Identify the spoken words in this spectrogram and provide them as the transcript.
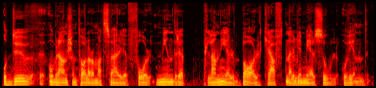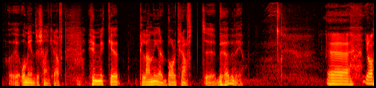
Och du och branschen talar om att Sverige får mindre planerbar kraft när det mm. blir mer sol och vind eh, och mindre kärnkraft. Hur mycket planerbar kraft eh, behöver vi? Eh, ja,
